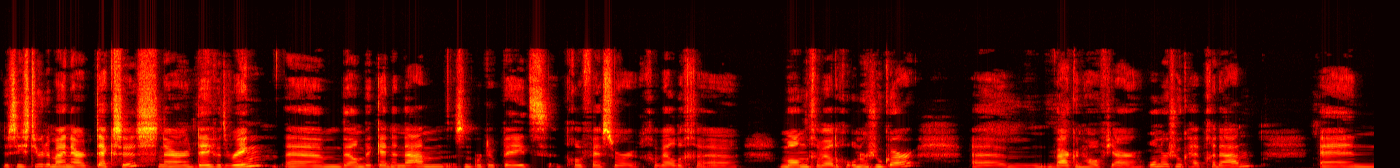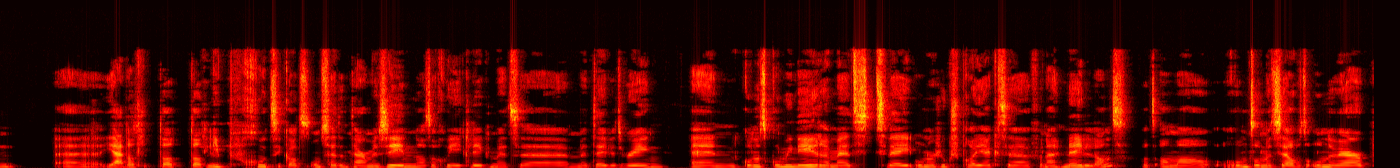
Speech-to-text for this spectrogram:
Dus die stuurde mij naar Texas, naar David Ring. Um, wel een bekende naam, is een orthopeed, professor, geweldige man, geweldige onderzoeker. Um, waar ik een half jaar onderzoek heb gedaan. En uh, ja, dat, dat, dat liep goed. Ik had ontzettend naar mijn zin. Had een goede klik met, uh, met David Ring. En kon het combineren met twee onderzoeksprojecten vanuit Nederland. Wat allemaal rondom hetzelfde onderwerp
